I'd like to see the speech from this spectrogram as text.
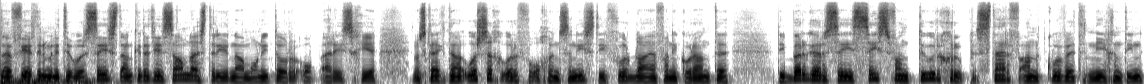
Dis nou 14 minute oor 6. Dankie dat jy saamluister hier na Monitor op RSG. En ons kyk na 'n oorsig oor vanoggend se nuus, die voorblaaie van die koerante. Die burger sê 6 van toergroep sterf aan COVID-19.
